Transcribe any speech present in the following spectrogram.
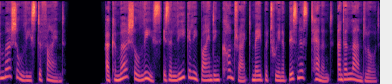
commercial lease defined? A commercial lease is a legally binding contract made between a business tenant and a landlord.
